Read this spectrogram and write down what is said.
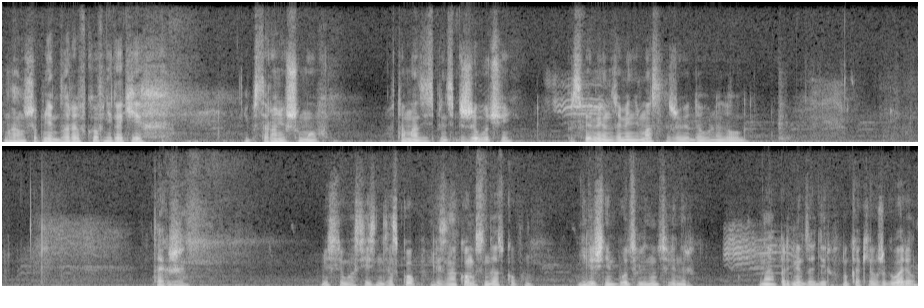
Главное, чтобы не было рывков никаких и посторонних шумов. Автомат здесь, в принципе, живучий. При современной замене масла живет довольно долго. Также, если у вас есть эндоскоп или знаком с эндоскопом, не лишним будет взглянуть цилиндр на предмет задиров. Ну, как я уже говорил,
